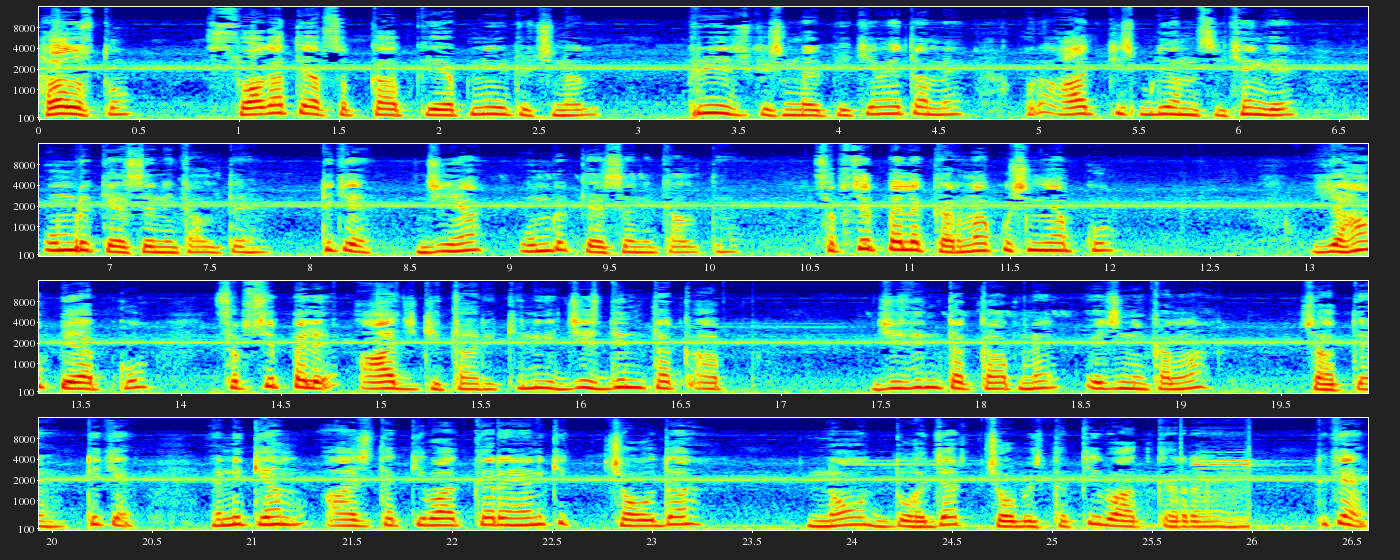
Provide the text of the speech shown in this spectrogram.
हेलो दोस्तों, स्वागत है आप सबका आपके अपने YouTube channel free education by P K Mehta में। और आज की इस वीडियो हम सीखेंगे उम्र कैसे निकालते हैं। ठीक है? जी हाँ उम्र कैसे निकालते हैं। सबसे पहले करना कुछ नहीं आपको। यहाँ पे आपको सबसे पहले आज की तारीख, यानी कि जिस दिन तक आप, जिस दिन तक आपने एज निकालना चाहते हैं। ठीक है? यानी कि हम आज तक की बात कर रहे हैं, यानी कि चौदह नौ दो हज़ार चौबीस तक की बात कर रहे हैं। ठीक है?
